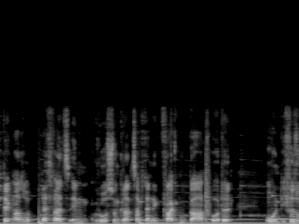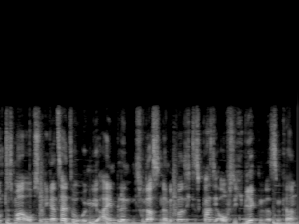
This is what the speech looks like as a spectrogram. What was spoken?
Ich denke mal so, das war jetzt im Großen und Ganzen, habe ich deine Frage gut beantwortet. Und ich versuche das mal auch so die ganze Zeit so irgendwie einblenden zu lassen, damit man sich das quasi auf sich wirken lassen kann.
